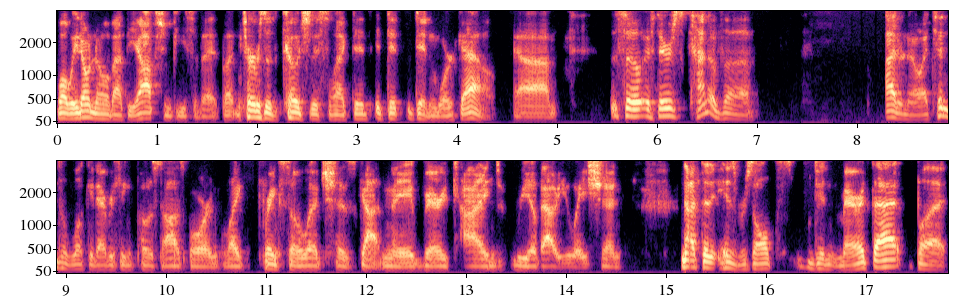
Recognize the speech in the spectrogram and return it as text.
Well, we don't know about the option piece of it, but in terms of the coach they selected, it did, didn't work out. Um, so if there's kind of a I don't know. I tend to look at everything post Osborne. Like Frank Solich has gotten a very kind reevaluation. Not that his results didn't merit that, but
